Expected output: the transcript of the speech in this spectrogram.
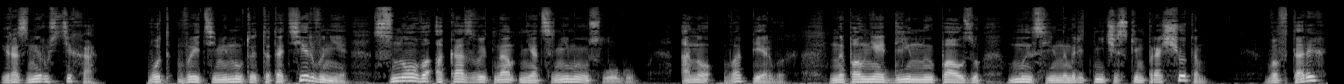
и размеру стиха. Вот в эти минуты тататирования снова оказывает нам неоценимую услугу. Оно, во-первых, наполняет длинную паузу мысленным ритмическим просчетом, во-вторых,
